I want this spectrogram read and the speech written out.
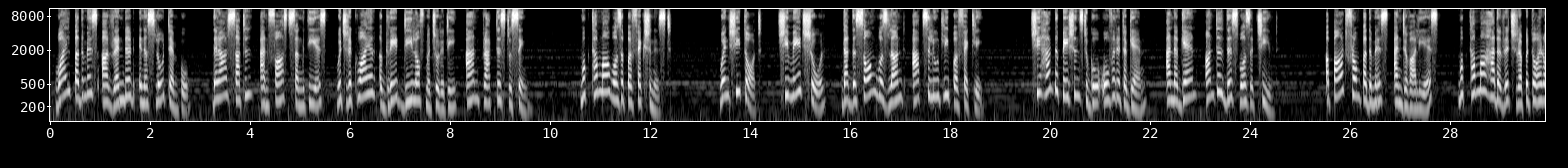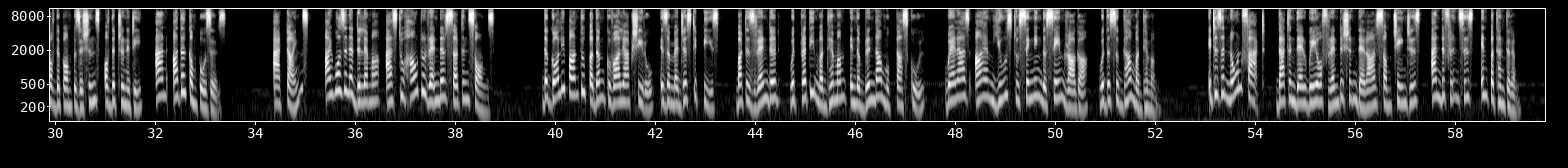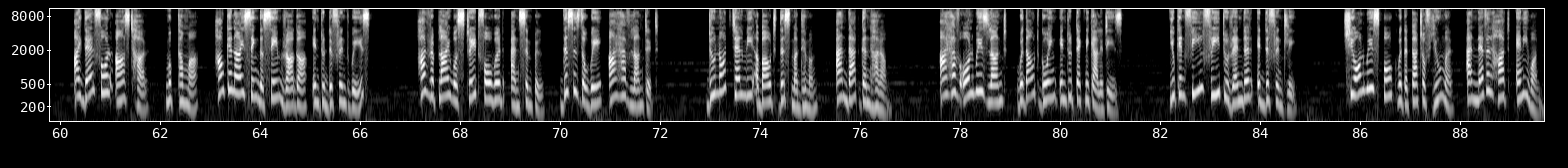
While padamis are rendered in a slow tempo, there are subtle and fast sangatiyas which require a great deal of maturity and practice to sing. Mukthamma was a perfectionist. When she taught, she made sure that the song was learned absolutely perfectly. She had the patience to go over it again and again until this was achieved. Apart from Padamis and Javaliyas, Mukthamma had a rich repertoire of the compositions of the Trinity and other composers. At times, I was in a dilemma as to how to render certain songs. The Gaulipantu Padam Kuvalyakshiro is a majestic piece, but is rendered with Prati Madhyamam in the Brinda Mukta school, whereas I am used to singing the same raga with the Suddha Madhyamam. It is a known fact that in their way of rendition there are some changes and differences in Pathantaram. I therefore asked her, Mukthamma, how can I sing the same raga into different ways? Her reply was straightforward and simple. This is the way I have learnt it. Do not tell me about this Madhyamam and that Gandharam. I have always learnt without going into technicalities. You can feel free to render it differently. She always spoke with a touch of humor and never hurt anyone.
